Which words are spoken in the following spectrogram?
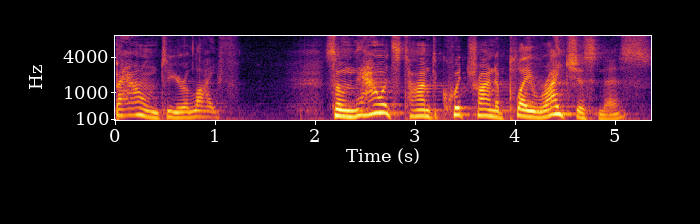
bound to your life. So now it's time to quit trying to play righteousness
